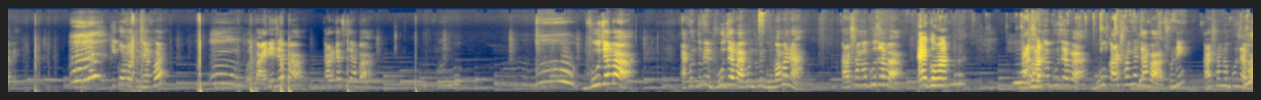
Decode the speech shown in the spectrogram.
যাবে। কি করবা তুমি এখন? ওই বাইরে যাবা? কার কাছে যাবা? ভু যাবা? এখন তুমি ভু যাবা এখন তুমি ঘুমাবে না? কার সঙ্গে ভু যাবা? এই ঘুমা। কার সঙ্গে ভু যাবা? ভু কার সঙ্গে যাবা? শুনি কার সঙ্গে ভু যাবা?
